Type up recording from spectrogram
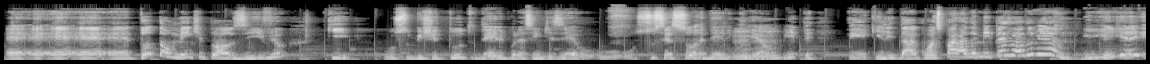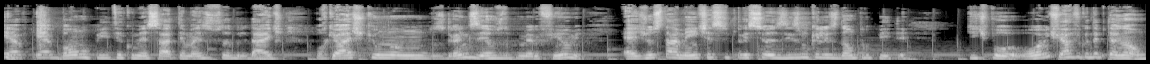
é, é, é, é- é totalmente plausível que o substituto dele, por assim dizer, o, o- sucessor dele, que é Uhum. o Peter, tenha que lidar com as paradas meio pesadas mesmo. Tem E, e é, e é bom o Peter começar a ter mais responsabilidade. Porque eu acho que um, um dos grandes erros do primeiro filme é justamente esse preciosismo que eles dão pro Peter. Que, tipo, o Homem de Ferro fica o tempo inteiro, não,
